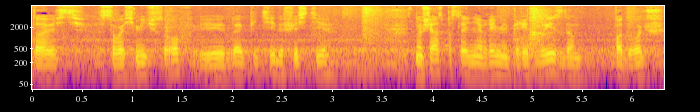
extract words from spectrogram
То есть с 8 часов и до 5 до 6. Но сейчас в последнее время перед выездом подольше.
